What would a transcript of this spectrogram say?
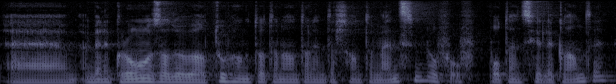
Ehm, en binnen Kronos hadden we wel toegang tot een aantal interessante mensen of, of potentiële klanten.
